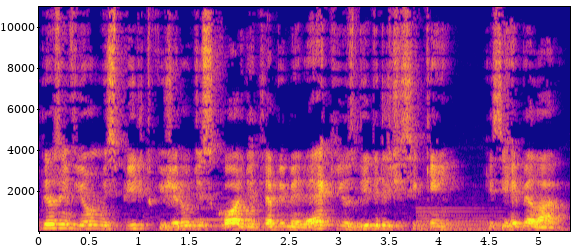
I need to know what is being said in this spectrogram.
Deus enviou um espírito que gerou discórdia entre Abimeleque e os líderes de Siquém, que se rebelaram.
